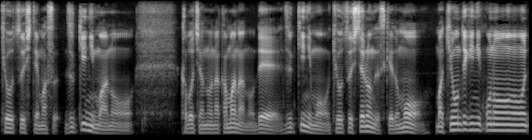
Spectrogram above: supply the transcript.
共通してます。ズッキーニもあの、かぼちゃの仲間なので、ズッキーニも共通してるんですけども、まあ基本的にこの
